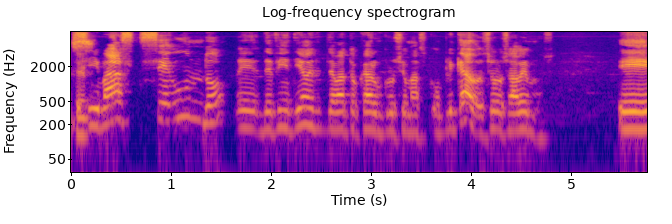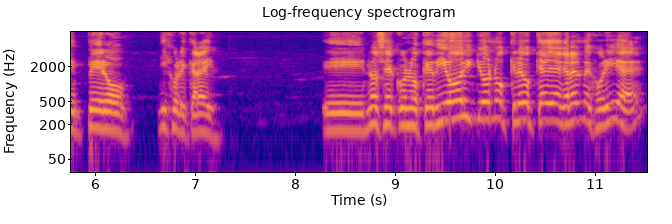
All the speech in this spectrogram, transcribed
Si, vas, segundo, eh, definitivamente te va a tocar un cruce más complicado, eso lo sabemos. Eh, pero, híjole, caray. Eh, no sé, con lo que vi hoy, yo no creo que haya gran mejoría, ¿eh?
